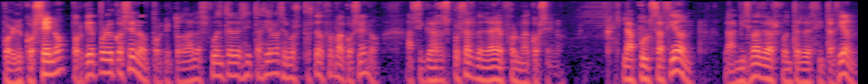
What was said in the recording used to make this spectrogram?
Por el coseno, ¿por qué por el coseno? Porque todas las fuentes de excitación las hemos puesto en forma coseno, así que las respuestas vendrán en forma coseno. La pulsación, la misma de las fuentes de excitación,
